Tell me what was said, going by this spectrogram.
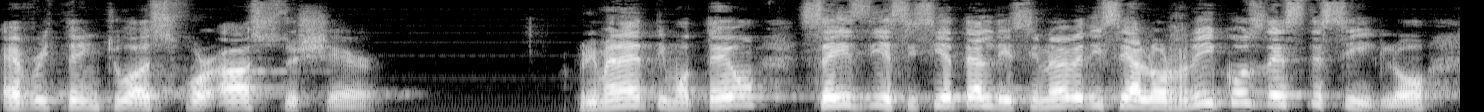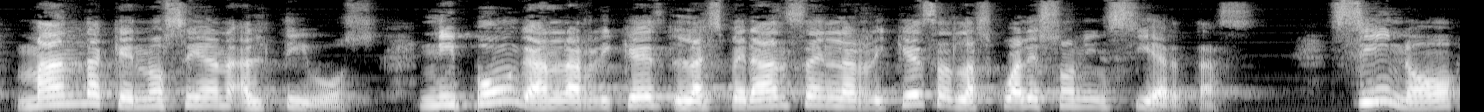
everything to us for us to share. Primera de Timoteo 6, 17 al 19 dice, a los ricos de este siglo manda que no sean altivos, ni pongan la, la esperanza en las riquezas, las cuales son inciertas, sino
